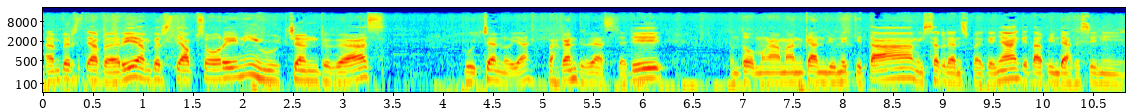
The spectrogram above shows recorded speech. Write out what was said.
hampir setiap hari hampir setiap sore ini hujan deras. Hujan loh ya bahkan deras. Jadi untuk mengamankan unit kita mixer dan sebagainya kita pindah ke sini.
